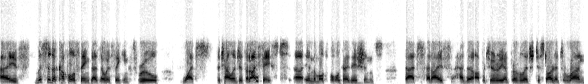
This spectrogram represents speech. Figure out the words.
I've listed a couple of things as I was thinking through what the challenges that I faced uh, in the multiple organizations that that I've had the opportunity and privilege to start and to run.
